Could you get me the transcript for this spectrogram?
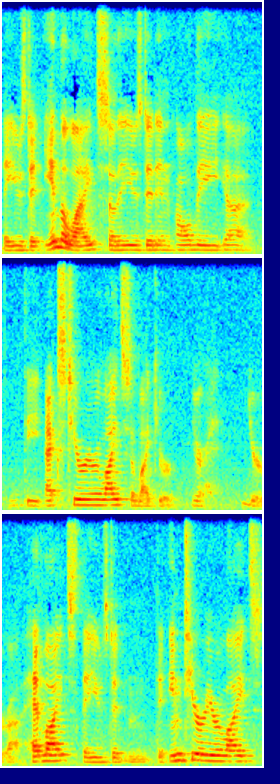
They used it in the lights, so they used it in all the uh, the exterior lights of like your your your uh, headlights. They used it in the interior lights.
